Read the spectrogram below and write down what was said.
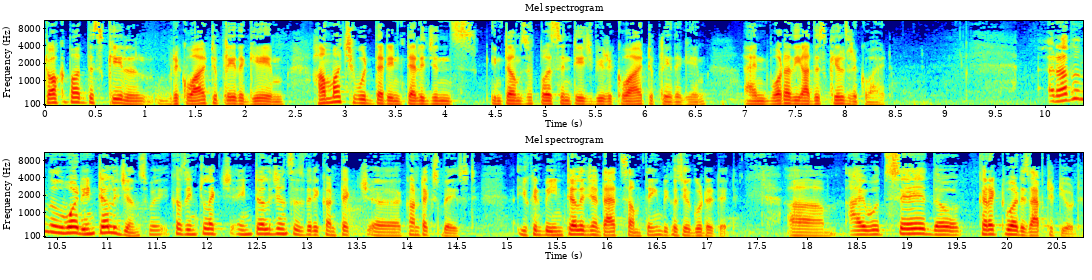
talk about the skill required to play the game. How much would that intelligence, in terms of percentage, be required to play the game? And what are the other skills required? Rather than the word intelligence, because intelligence is very context, uh, context based. You can be intelligent at something because you're good at it. Um, I would say the correct word is aptitude.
